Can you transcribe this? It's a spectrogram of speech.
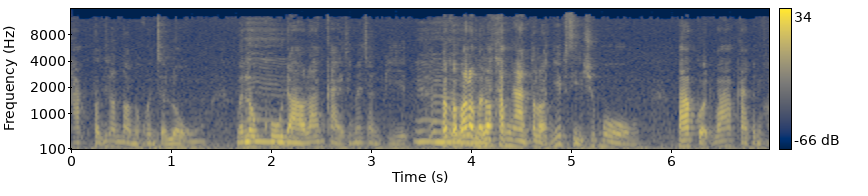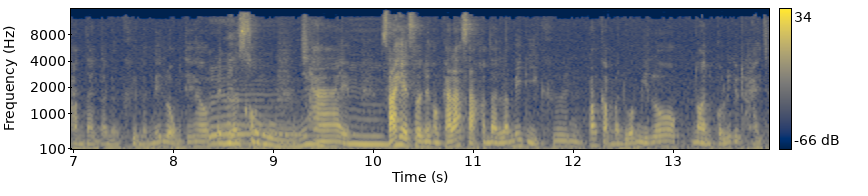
พักตอนที่เรานอนมันควรจะลง เหมือนเราอืมคูลดาวน์ร่างกายใช่ไหมอาจันพีทอืมปรากฏว่าเราเหมือนเราทำงานตลอด 24 ชั่วโมง ปรากฏว่ากลายเป็นความดันตอนกลางคืนมันไม่ลงที่เขาเป็นเรื่องของมันสูงใช่อืมสาเหตุส่วนหนึ่งของการรักษาความดันแล้วไม่ดีขึ้น ต้องกลับมาดูว่ามีโรคนอนกลนหรือหยุดหายใจ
